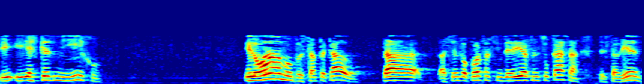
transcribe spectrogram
Y, es que es mi hijo. Y lo amo, pero está en pecado. Está haciendo cosas indebidas en su casa. Está bien.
